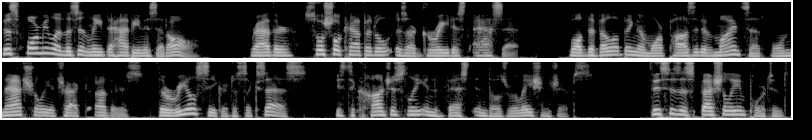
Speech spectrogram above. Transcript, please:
this formula doesn't lead to happiness at all. Rather, social capital is our greatest asset. While developing a more positive mindset will naturally attract others, the real secret to success is to consciously invest in those relationships. This is especially important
